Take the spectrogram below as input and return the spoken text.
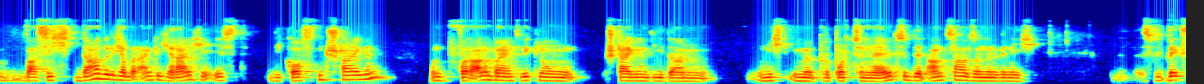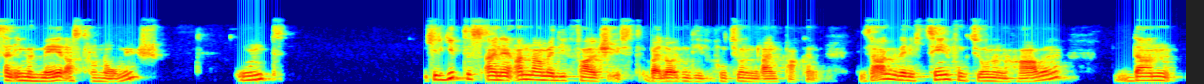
Was ich dadurch aber eigentlich erreiche, ist, die Kosten steigen und vor allem bei Entwicklung steigen die dann nicht immer proportionell zu der Anzahl, sondern wenn ich es wächst dann immer mehr astronomisch und hier gibt es eine Annahme, die falsch ist bei Leuten, die Funktionen reinpacken. Die sagen, wenn ich zehn Funktionen habe, dann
